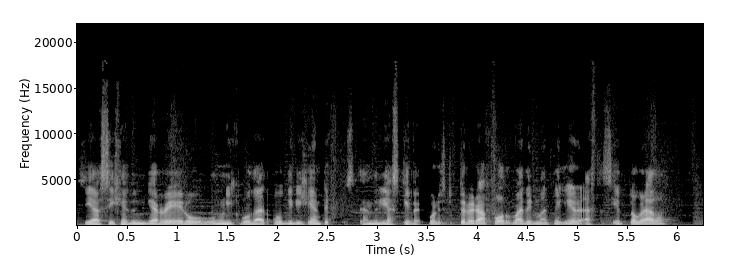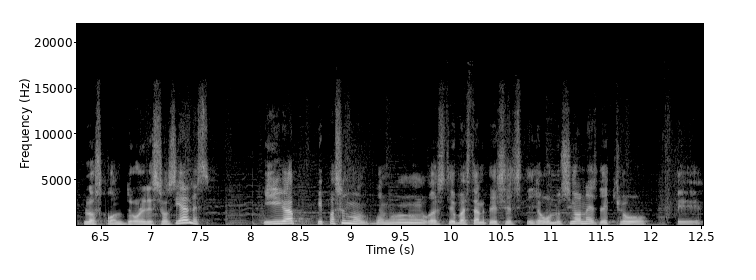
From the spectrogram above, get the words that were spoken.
Si eres hijo de un guerrero o un hijo de alto dirigente, pues tendrías que ver con esto. Pero era forma de mantener hasta cierto grado los controles sociales. Y, y pasó este, bastantes este, evoluciones. De hecho, eh,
